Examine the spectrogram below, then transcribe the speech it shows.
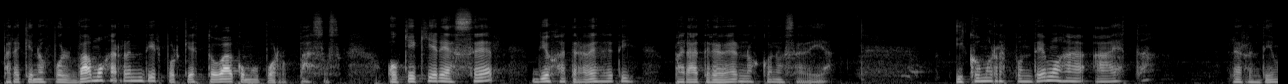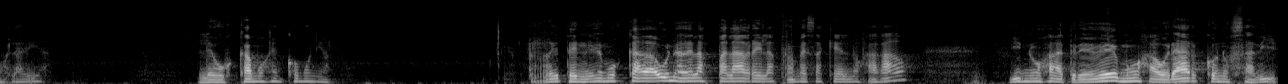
para que nos volvamos a rendir, porque esto va como por pasos. O qué quiere hacer Dios a través de ti para atrevernos con osadía. ¿Y cómo respondemos a, esta? Le rendimos la vida. Le buscamos en comunión retenemos cada una de las palabras y las promesas que Él nos ha dado y nos atrevemos a orar con osadía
